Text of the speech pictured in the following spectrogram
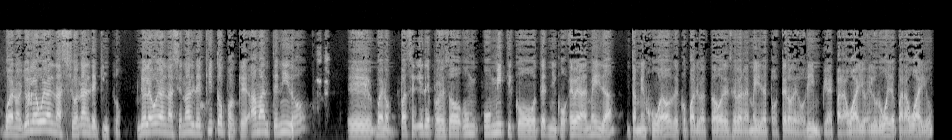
Bueno, yo le voy al Nacional de Quito. Yo le voy al Nacional de Quito porque ha mantenido, eh, bueno, va a seguir el profesor, un, un mítico técnico, Ever Almeida, y también jugador de Copa Libertadores, Ever Almeida, el portero de Olimpia, el paraguayo, el uruguayo paraguayo.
